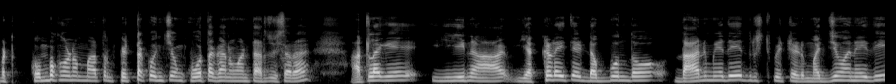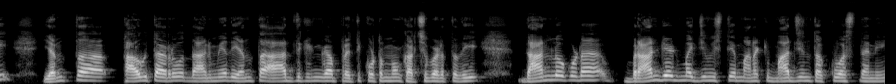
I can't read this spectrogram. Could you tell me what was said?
బట్ కుంభకోణం మాత్రం పిట్ట కొంచెం కూతగనం అంటారు చూసారా? అట్లాగే ఈయన ఎక్కడైతే డబ్బు ఉందో దాని మీదే దృష్టి పెట్టాడు. మద్యం అనేది ఎంత తాగుతారో దాని మీద ఎంత ఆర్థికంగా ప్రతి కుటుంబం ఖర్చు పెడుతుంది. దానిలో కూడా బ్రాండెడ్ మద్యం ఇస్తే మనకి మార్జిన్ తక్కువ వస్తుందని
